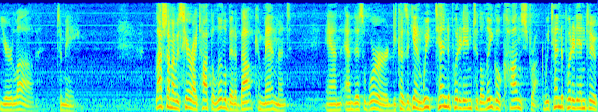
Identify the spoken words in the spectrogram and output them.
your love to me. Last time I was here, I talked a little bit about commandment and, and this word because, again, we tend to put it into the legal construct. We tend to put it into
